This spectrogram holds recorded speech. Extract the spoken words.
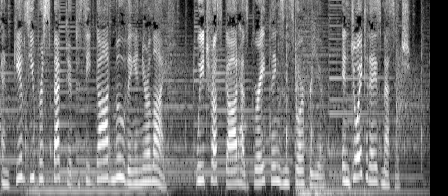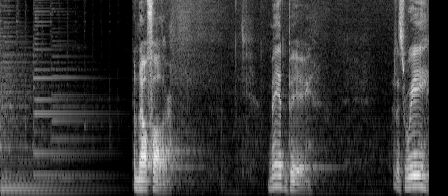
and gives you perspective to see God moving in your life. We trust God has great things in store for you. Enjoy today's message. And now, Father, may it be that as we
